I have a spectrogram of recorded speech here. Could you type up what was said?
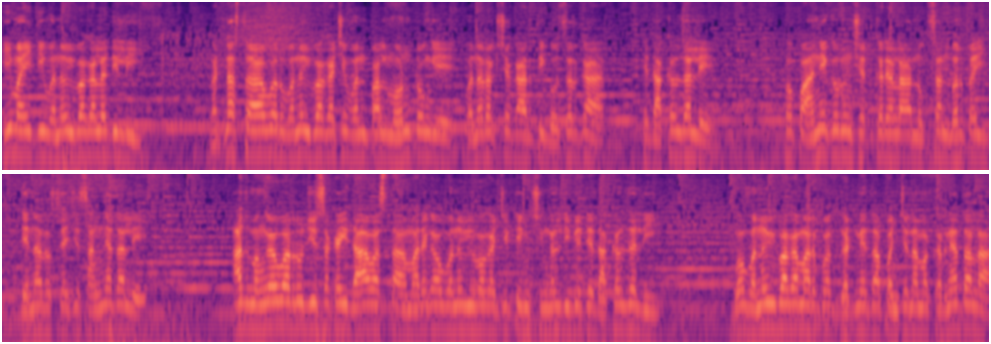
ही माहिती वनविभागाला दिली. घटनास्थळावर वनविभागाचे वनपाल मोहन टोंगे वनरक्षक आरती भोसरकार हे दाखल झाले. व पाहणी करून शेतकऱ्याला नुकसान भरपाई देणार असल्याचे सांगण्यात आले. आज मंगळवार रोजी सकाळी दहा वाजता मारेगाव वनविभागाची टीम शिंगलदीप येथे दाखल झाली व वनविभागामार्फत घटनेचा पंचनामा करण्यात आला.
